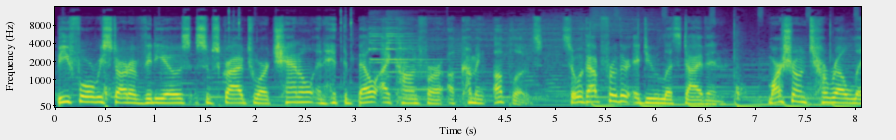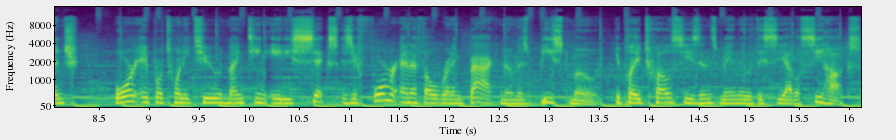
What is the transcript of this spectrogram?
Before we start our videos, subscribe to our channel and hit the bell icon for our upcoming uploads. So without further ado, let's dive in. Marshawn Terrell Lynch Born April 22, 1986, is a former NFL running back known as Beast Mode. He played 12 seasons mainly with the Seattle Seahawks.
